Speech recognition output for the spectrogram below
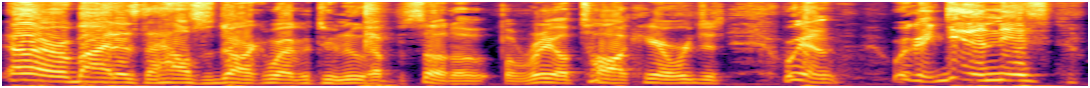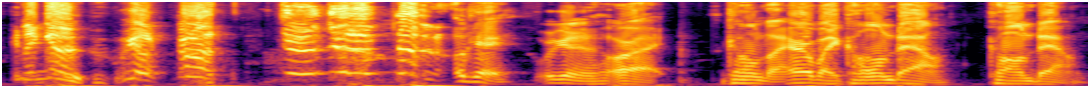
Hello, everybody. This is the House of Dark. Welcome to a new episode of, of Real Talk. Here, we're just we're gonna we're gonna get in this. We're gonna go. We're gonna. Okay, we're gonna. All right, calm down. Everybody, calm down. Calm down.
